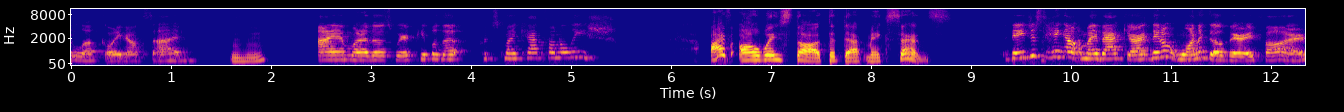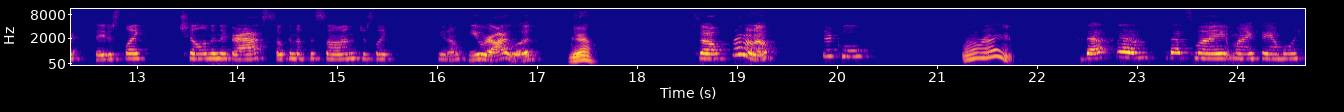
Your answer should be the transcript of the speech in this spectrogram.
love going outside. mm-hmm. I am one of those weird people that puts my cats on a leash. I've always thought that that makes sense. They just hang out in my backyard. They don't want to go very far. They just like chilling in the grass, soaking up the sun, just like you know you or I would. Yeah. So I don't know. They're cool. All right. That's them. That's my my family.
